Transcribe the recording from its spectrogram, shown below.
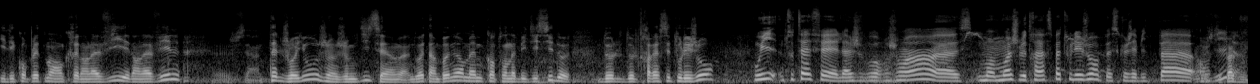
Il est complètement ancré dans la vie et dans la ville. Euh, C'est un tel joyau. Je, je me dis, c'est un, doit être un bonheur, même quand on habite ici, de- de le traverser tous les jours. Oui, tout à fait. Là, je vous rejoins. Euh, moi, moi, je le traverse pas tous les jours parce que j'habite pas en je dis ville. pas que vous-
